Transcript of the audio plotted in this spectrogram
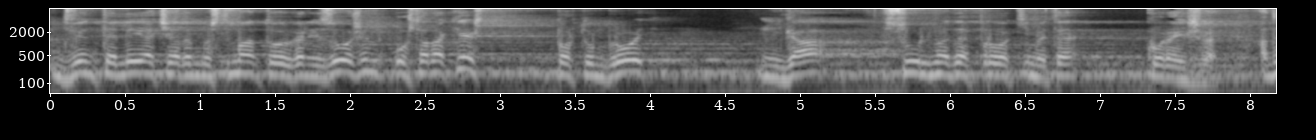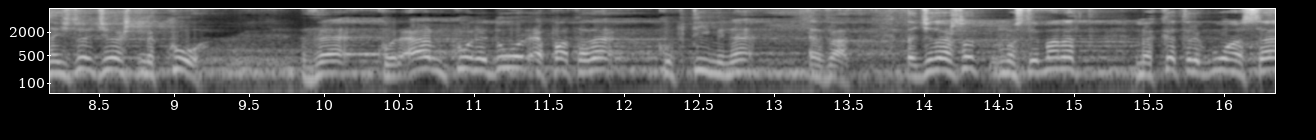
të vinte leja që edhe muslimanët të organizoheshin ushtarakisht për t'u mbrojt nga sulmet dhe provokimet e Kurejshëve. Pra, çdo gjë është me kohë dhe kur erdh në kohën e duhur e pat edhe kuptimin e vet. Dhe gjithashtu muslimanët me këtë treguan se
